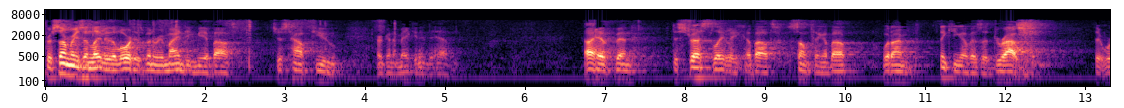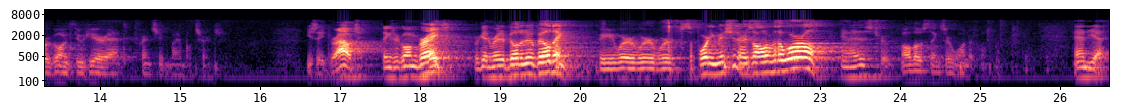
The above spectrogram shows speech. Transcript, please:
For some reason lately, the Lord has been reminding me about just how few are going to make it into heaven. I have been distressed lately about something, about what I'm thinking of as a drought that we're going through here at Friendship Bible Church. You say, drought? Things are going great. We're getting ready to build a new building. We're, we're, we're supporting missionaries all over the world. And it is true. All those things are wonderful. And yet,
